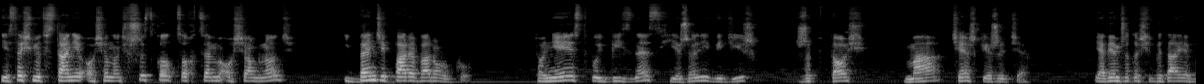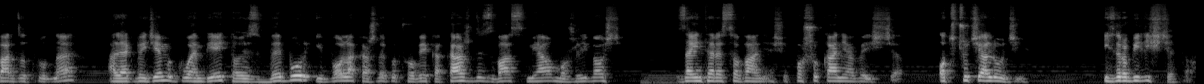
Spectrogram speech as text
jesteśmy w stanie osiągnąć wszystko, co chcemy osiągnąć, i będzie parę warunków. To nie jest Twój biznes, jeżeli widzisz, że ktoś ma ciężkie życie. Ja wiem, że to się wydaje bardzo trudne, ale jak wejdziemy głębiej, to jest wybór i wola każdego człowieka. Każdy z Was miał możliwość zainteresowania się, poszukania wyjścia, odczucia ludzi. I zrobiliście to,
